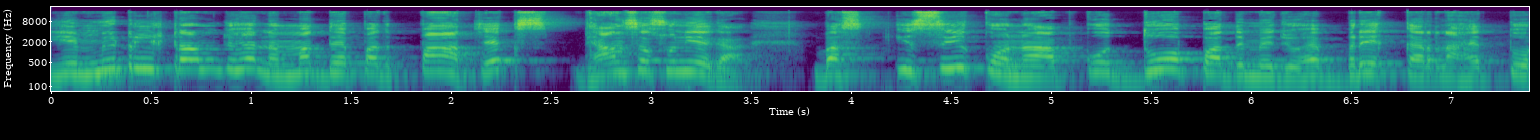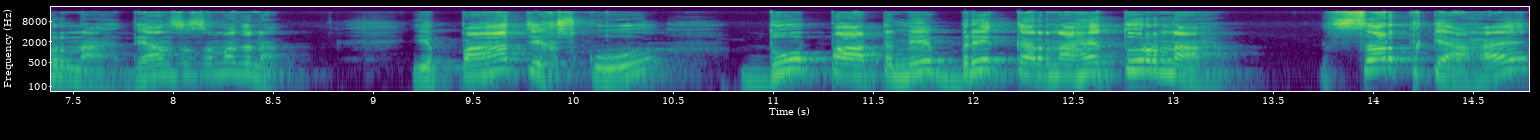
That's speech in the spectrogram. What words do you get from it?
ये मिडिल टर्म जो है ना, मध्य पद पाँच एक्स ध्यान से सुनिएगा। बस इसी को ना आपको दो पद में जो है ब्रेक करना है, तोड़ना है। ध्यान से समझना। ये पाँच एक्स को दो पार्ट में ब्रेक करना है, तोड़ना है। शर्त क्या है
